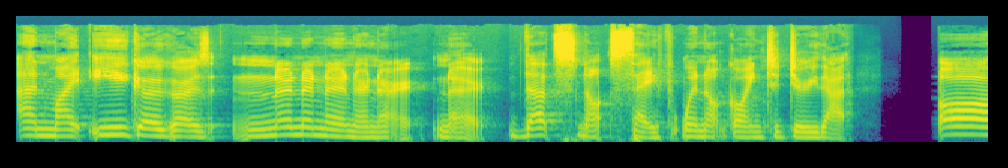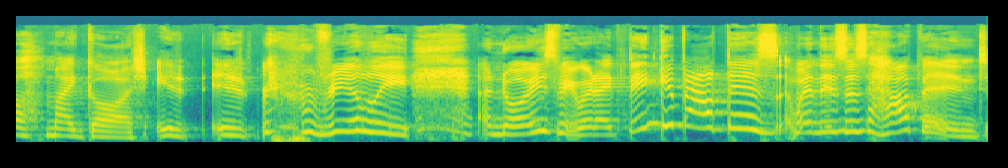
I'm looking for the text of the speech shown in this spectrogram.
And my ego goes, no, no, no, no, no, no, that's not safe. We're not going to do that. Oh my gosh, it it really annoys me when I think about this when this has happened.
